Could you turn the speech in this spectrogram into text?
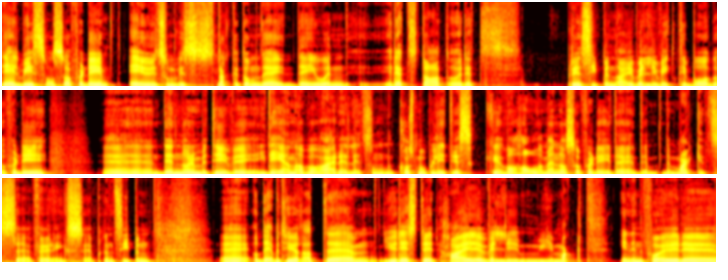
Delvis også fordi EU, som vi snakket om, det, det er jo en rettsstat, og rettsprinsippen er jo veldig viktig både fordi Eh, den normative ideen av å være litt sånn kosmopolitisk valhalle, men også fordi det, det markedsføringsprinsippen. Eh, og Det betyr at eh, jurister har veldig mye makt innenfor eh,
